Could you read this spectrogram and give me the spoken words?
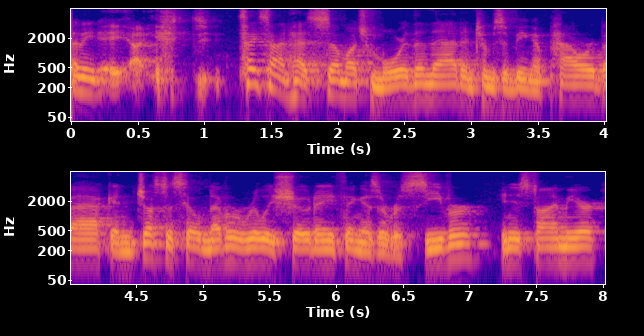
I mean, Ty'Son has so much more than that in terms of being a power back, and Justice Hill never really showed anything as a receiver in his time here.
